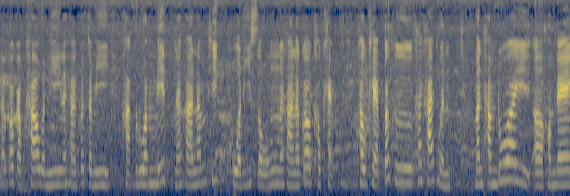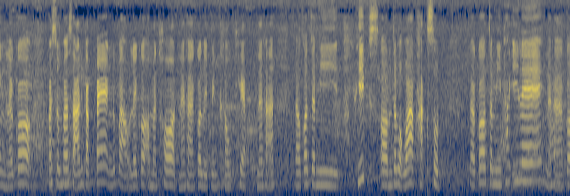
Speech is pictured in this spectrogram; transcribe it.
แล้วก็กับ ข้าววันนี้นะคะก็จะมีผักรวมมิตรนะคะ น้ำพริกถั่วดีสงนะคะ แล้วก็ข้าวแคบข้าวแคบก็คือคล้ายๆเหมือนมันทำด้วยออหอมแดงแล้วก็ผสมผสานกับแป้งหรือเปล่า แล้วก็เอามาทอดนะคะ ก็เลยเป็นข้าวแคบนะคะแล้วก็จะมีพริกออมจะบอกว่าผักสด แล้วก็จะมีผักอีเล่นะคะ ก็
